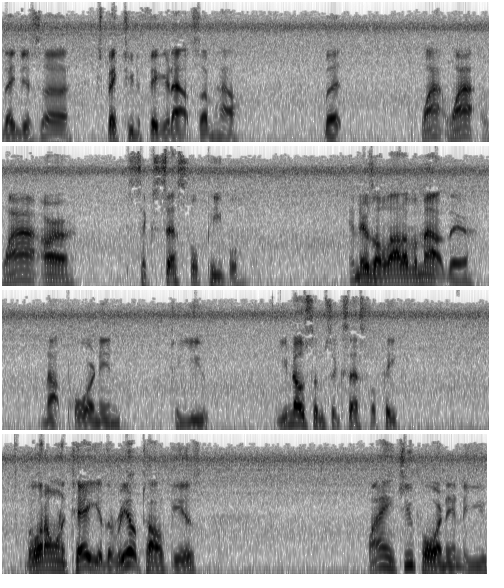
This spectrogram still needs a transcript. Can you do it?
They just uh, expect you to figure it out somehow. But why, why, why are successful people, and there's a lot of them out there, not pouring in to you. You know some successful people. But what I want to tell you, the real talk is, why ain't you pouring into you?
